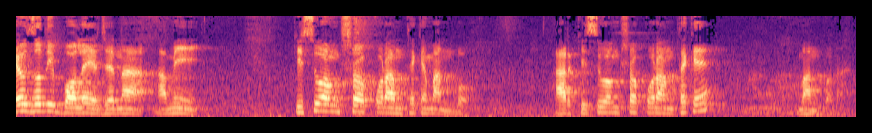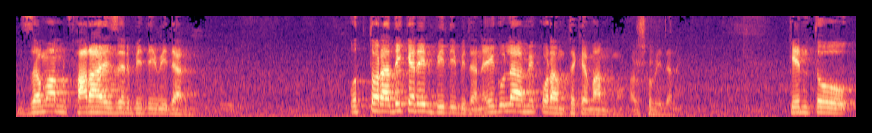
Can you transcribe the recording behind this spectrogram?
কেউ যদি বলে যে, না, আমি কিছু অংশ কোরআন থেকে মানব আর কিছু অংশ কোরআন থেকে মানব না। যেমন ফারাইজের বিধিবিধান, উত্তরাধিকারীর বিধিবিধান, এগুলো আমি কোরআন থেকে মানব, অসুবিধা নেই। কিন্তু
